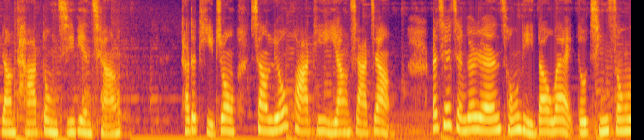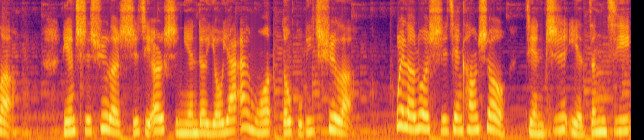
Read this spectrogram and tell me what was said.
让他动机变强。他的体重像溜滑梯一样下降，而且整个人从里到外都轻松了，连持续了十几二十年的油压按摩都不必去了。为了落实健康瘦，减脂也增肌。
